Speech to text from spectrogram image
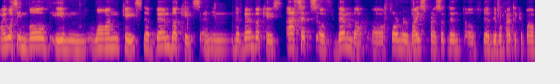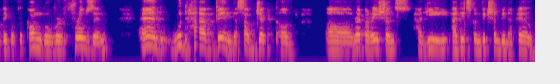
I was involved in one case, the Bemba case. And in the Bemba case, assets of Bemba, uh, former vice president of the Democratic Republic of the Congo, were frozen and would have been the subject of uh, reparations had he had his conviction been upheld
